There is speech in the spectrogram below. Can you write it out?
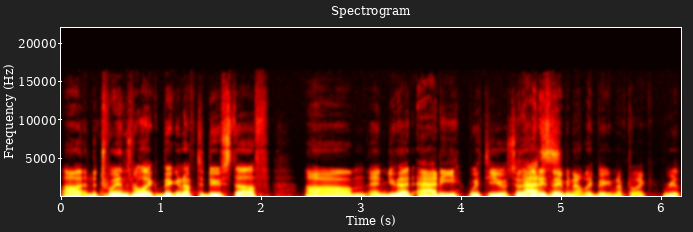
uh, and the twins were like big enough to do stuff. Um, and you had Addie with you, so Yes. Addie's maybe not like big enough to like. Real,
